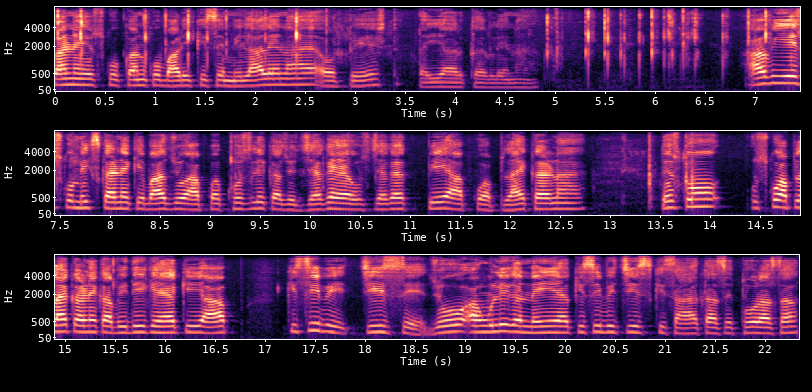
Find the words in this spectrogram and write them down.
कन है, उसको कन को बारीकी से मिला लेना है और पेस्ट तैयार कर लेना है। अब ये इसको मिक्स करने के बाद जो आपका खुजली का जो जगह है, उस जगह पे आपको अप्लाई करना है। दोस्तों, उसको अप्लाई करने का विधि क्या है कि आप किसी भी चीज़ से, जो उंगली का नहीं है किसी भी चीज़ की सहायता से थोड़ा सा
